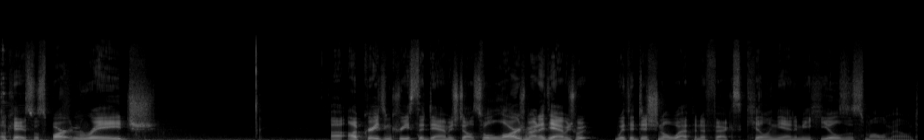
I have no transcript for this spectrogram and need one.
Okay, so Spartan Rage. Uh, upgrades increase the damage dealt. So a large amount of damage with, with additional weapon effects. Killing the enemy heals a small amount.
